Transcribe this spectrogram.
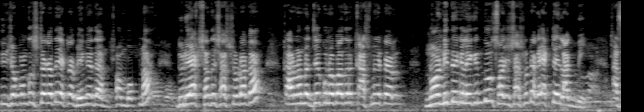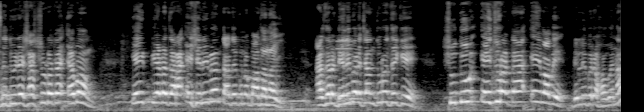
তিনশো পঞ্চাশ টাকাতে একটা ভেঙে দেন সম্ভব না। দুটো একসাথে সাতশো টাকা। কারণ আমরা যে কোনো বাজারে কাশ্মীর একটা নর নিতে গেলে কিন্তু ছয়শো সাতশো টাকা একটাই লাগবে। আজকে দুইটা সাতশো টাকা এবং এই পেয়াটা যারা এসে নেবেন তাদের কোনো বাধা নাই। আর যারা ডেলিভারি চান দূরে থেকে শুধু এই জোড়াটা এইভাবে ডেলিভারি হবে না।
